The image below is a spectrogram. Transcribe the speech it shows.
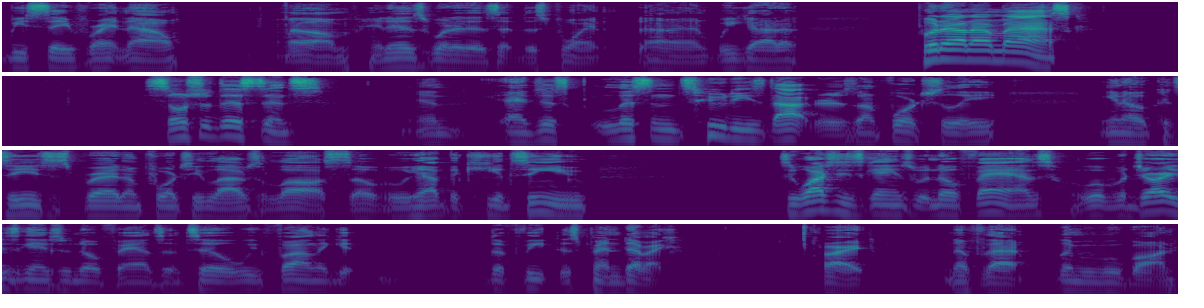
be safe right now. Um, it is what it is at this point, and we gotta put on our mask, social distance, and and just listen to these doctors. Unfortunately, you know, continues to spread. Unfortunately, lives are lost. So we have to continue to watch these games with no fans. Well, majority of these games with no fans until we finally get defeat this pandemic. All right, enough of that. Let me move on.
